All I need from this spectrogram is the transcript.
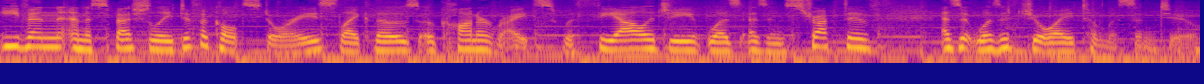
even and especially difficult stories like those O'Connor writes with theology was as instructive as it was a joy to listen to.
